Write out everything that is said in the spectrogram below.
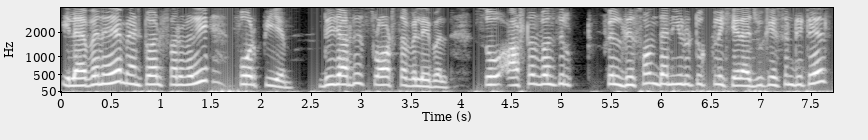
11 am and 12 February 4 pm these are the slots available. So after once you fill this form then you need to click here education details.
